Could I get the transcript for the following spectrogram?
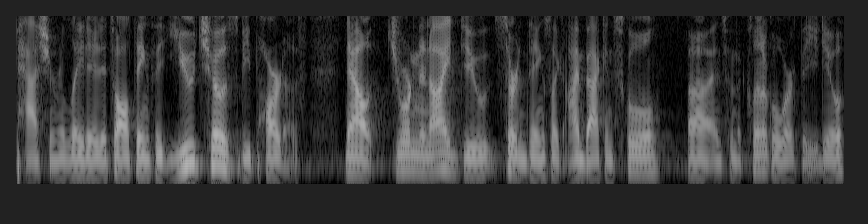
passion related. It's all things that you chose to be part of. Now, Jordan and I do certain things, like I'm back in school uh, and some of the clinical work that you do,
